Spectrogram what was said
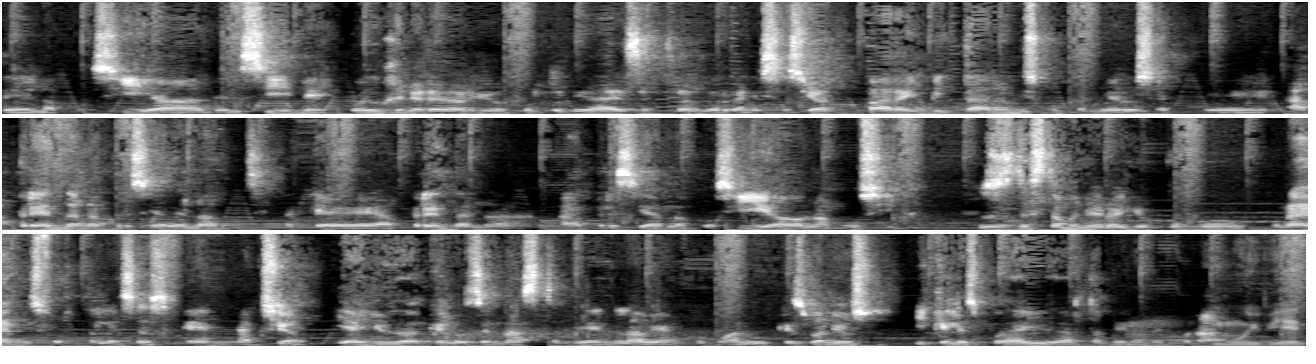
de la poesía, del cine, puedo generar yo oportunidades dentro de mi organización para invitar a mis compañeros a que aprendan a apreciar el arte, a que aprendan a, a apreciar la poesía o la música entonces, de esta manera yo pongo una de mis fortalezas en acción y ayudo a que los demás también la vean como algo que es valioso y que les pueda ayudar también a mejorar. Muy bien.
